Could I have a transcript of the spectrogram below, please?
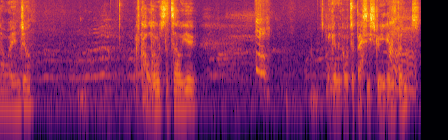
Hello, Angel. I've got loads to tell you. You're gonna go to Bessie Street Infants.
